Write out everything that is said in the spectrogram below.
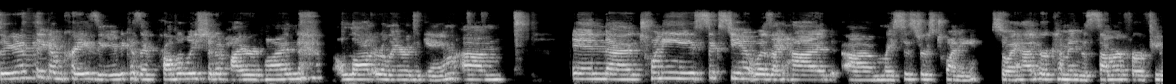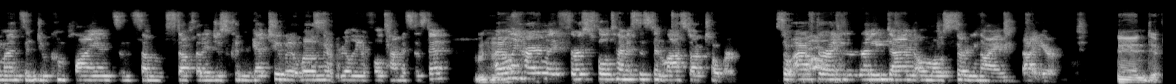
So you're going to think I'm crazy because I probably should have hired one a lot earlier in the game. Um, in uh, 2016 it was i had um, my sister's 20 so i had her come in the summer for a few months and do compliance and some stuff that i just couldn't get to but it wasn't really a full-time assistant mm-hmm. i only hired my first full-time assistant last october So after wow. I had already done almost 39 that year. And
